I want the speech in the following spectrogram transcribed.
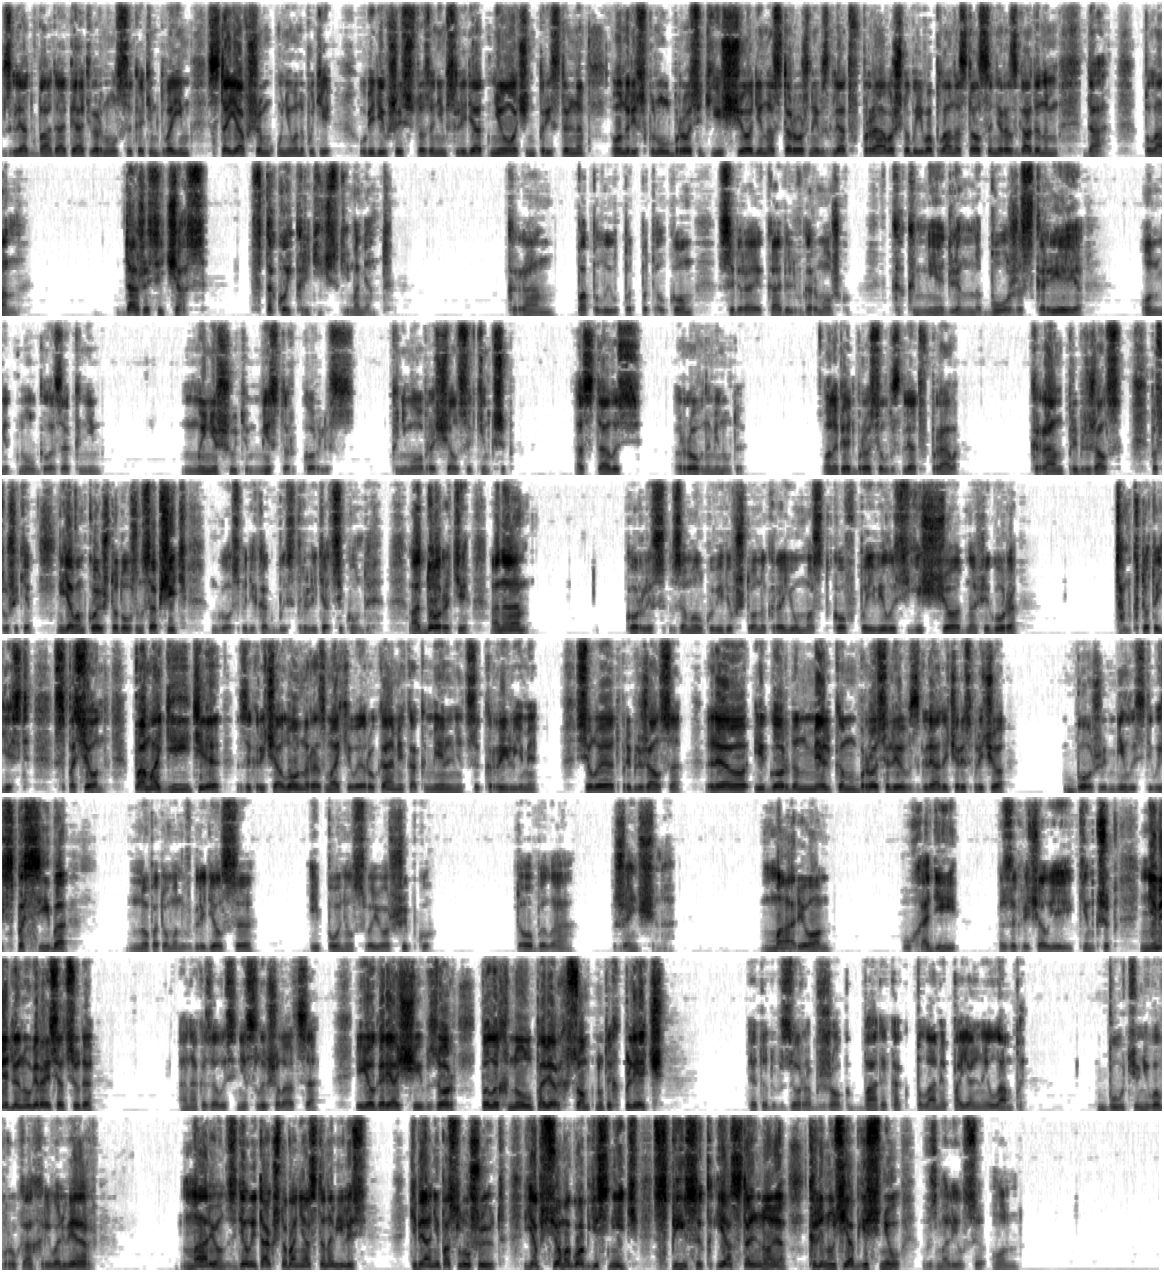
Взгляд Бада опять вернулся к этим двоим, стоявшим у него на пути. Убедившись, что за ним следят не очень пристально, он рискнул бросить еще один осторожный взгляд вправо, чтобы его план остался неразгаданным. Да, план. Даже сейчас, в такой критический момент. Кран поплыл под потолком, собирая кабель в гармошку. Как медленно, боже, скорее! Он метнул глаза к ним. — Мы не шутим, мистер Корлис. К нему обращался Кингшип. Осталась ровно минута. Он опять бросил взгляд вправо. Кран приближался. «Послушайте, я вам кое-что должен сообщить. Господи, как быстро летят секунды. А Дороти, она...» Корлис замолк, увидев, что на краю мостков появилась еще одна фигура — там кто-то есть. Спасен! Помогите! — закричал он, размахивая руками, как мельница крыльями. Силуэт приближался. Лео и Гордон мельком бросили взгляды через плечо. «Боже милостивый, спасибо!» Но потом он вгляделся и понял свою ошибку. То была женщина. «Марион! Уходи!» — закричал ей Кингшип. — Немедленно убирайся отсюда! Она, казалось, не слышала отца. Ее горящий взор полыхнул поверх сомкнутых плеч. Этот взор обжег Бада, как пламя паяльной лампы. Будь у него в руках револьвер... «Марион, сделай так, чтобы они остановились!» Тебя они послушают. Я все могу объяснить. Список и остальное, клянусь, я объясню, — взмолился он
